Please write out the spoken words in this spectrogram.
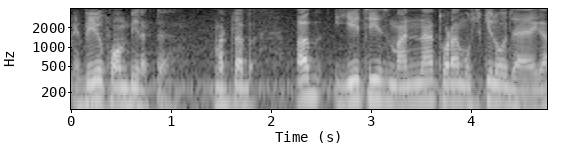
वेव फॉर्म भी रखता है। मतलब अब ये चीज़ मानना थोड़ा मुश्किल हो जाएगा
